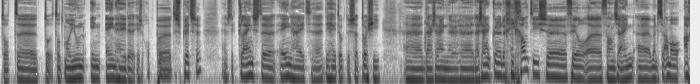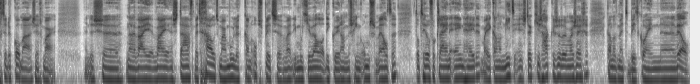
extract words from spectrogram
tot, uh, tot, tot miljoen in eenheden is op uh, te splitsen. Dus de kleinste eenheid, die heet ook de Satoshi. daar, zijn er, daar zijn, kunnen er gigantisch veel van zijn. maar dat zijn allemaal achter de komma, zeg maar. En dus nou, waar, je, waar je een staaf met goud maar moeilijk kan opsplitsen. Maar die, moet je wel, die kun je dan misschien omsmelten tot heel veel kleine eenheden. Maar je kan hem niet in stukjes hakken, zullen we maar zeggen. Kan dat met de bitcoin wel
